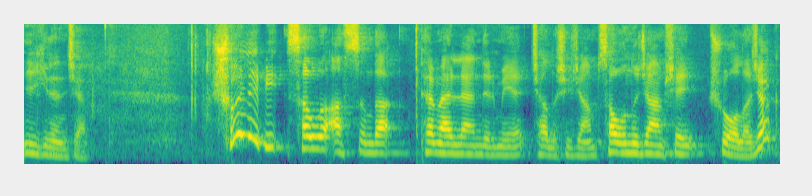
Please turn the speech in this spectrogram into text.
ilgileneceğim. Şöyle bir savı aslında temellendirmeye çalışacağım. Savunacağım şey şu olacak.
